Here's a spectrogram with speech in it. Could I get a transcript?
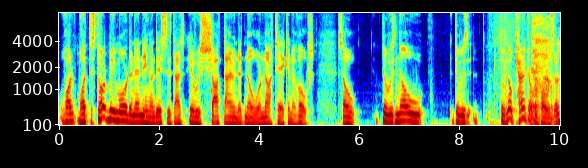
what what disturbed me more than anything on this is that it was shot down that no, we're not taking a vote. So there was no there was there was no counter proposal.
